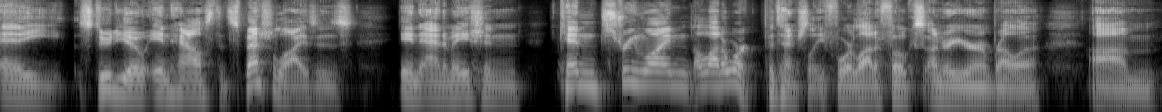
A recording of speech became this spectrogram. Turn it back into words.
a studio in house that specializes in animation can streamline a lot of work potentially for a lot of folks under your umbrella um,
